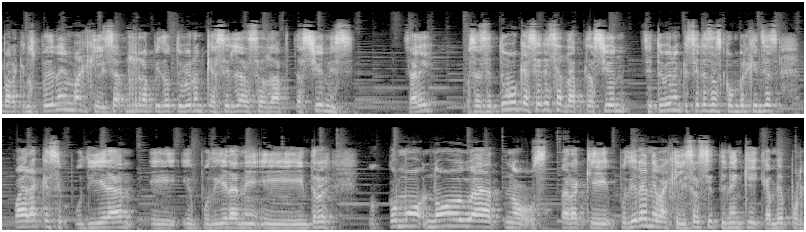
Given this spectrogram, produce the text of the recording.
para que nos pudieran evangelizar rápido, tuvieron que hacer las adaptaciones, ¿sale? O sea, se tuvo que hacer esa adaptación, se tuvieron que hacer esas convergencias para que se pudieran, eh, eh, pudieran eh, entrar. Como no, no, para que pudieran evangelizarse tenían que cambiar por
